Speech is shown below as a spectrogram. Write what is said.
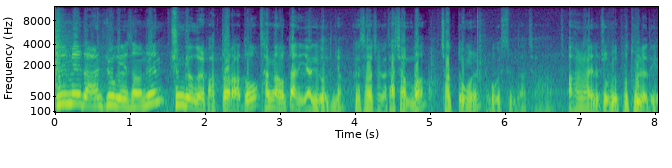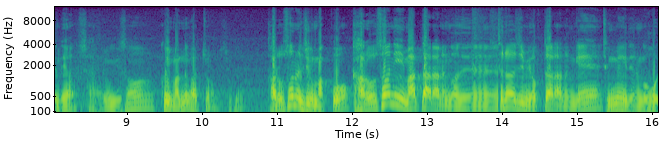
1m 안쪽에서는 충격을 받더라도 상관없다는 이야기거든요. 그래서 제가 다시 한번 작동을 해보겠습니다. 자, 아, 라인을 좀 옆으로 돌려야 되겠네요. 자, 여기서 거의 맞는 것 같죠? 지금. 가로선을 지금 맞고 가로선이 맞다라는 거는 틀어짐이 없다라는 게 증명이 되는 거고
